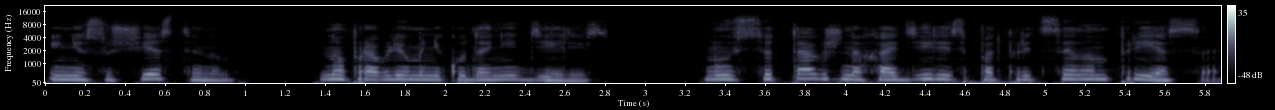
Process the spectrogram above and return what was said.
и несущественным, но проблемы никуда не делись. Мы все так же находились под прицелом прессы.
